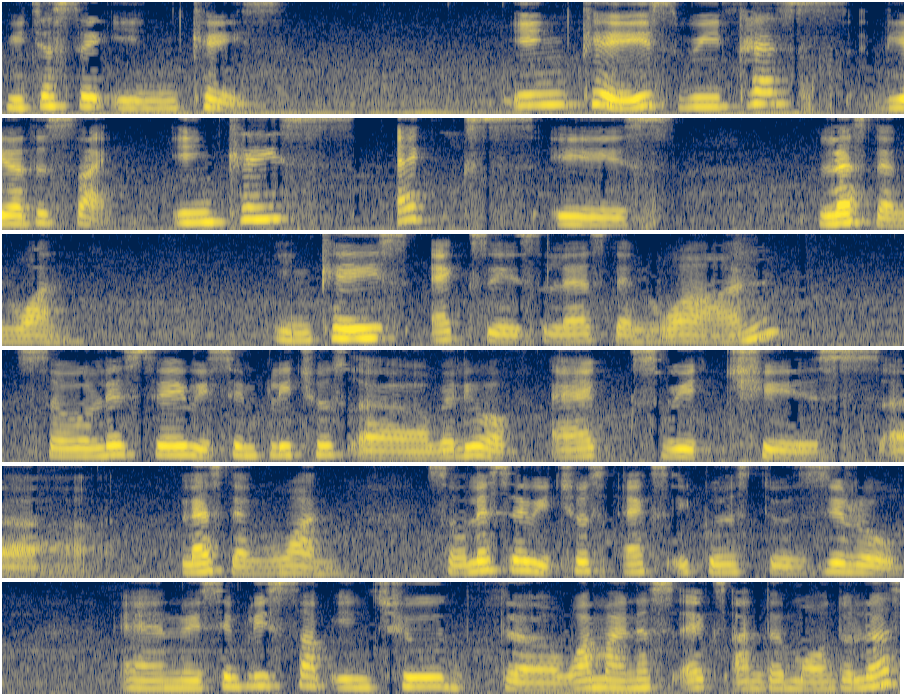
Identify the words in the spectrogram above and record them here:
we just say in case. In case we test the other side, in case x is less than 1. In case x is less than 1, so let's say we simply choose a value of x which is uh, less than 1. So let's say we choose x equals to 0 and we simply sub into the 1 minus x under modulus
